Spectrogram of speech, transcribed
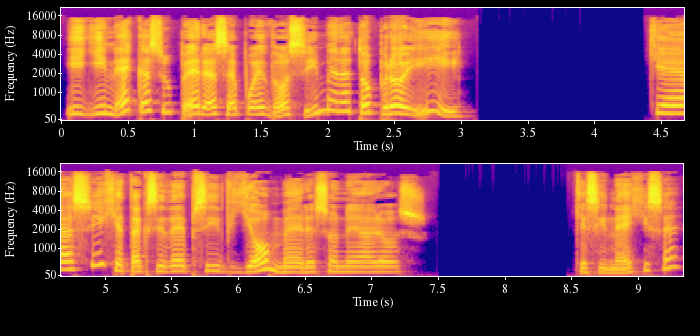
Η γυναίκα σου πέρασε από εδώ σήμερα το πρωί». Και ας είχε ταξιδέψει δυο μέρες ο νεαρός. Και συνέχισε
